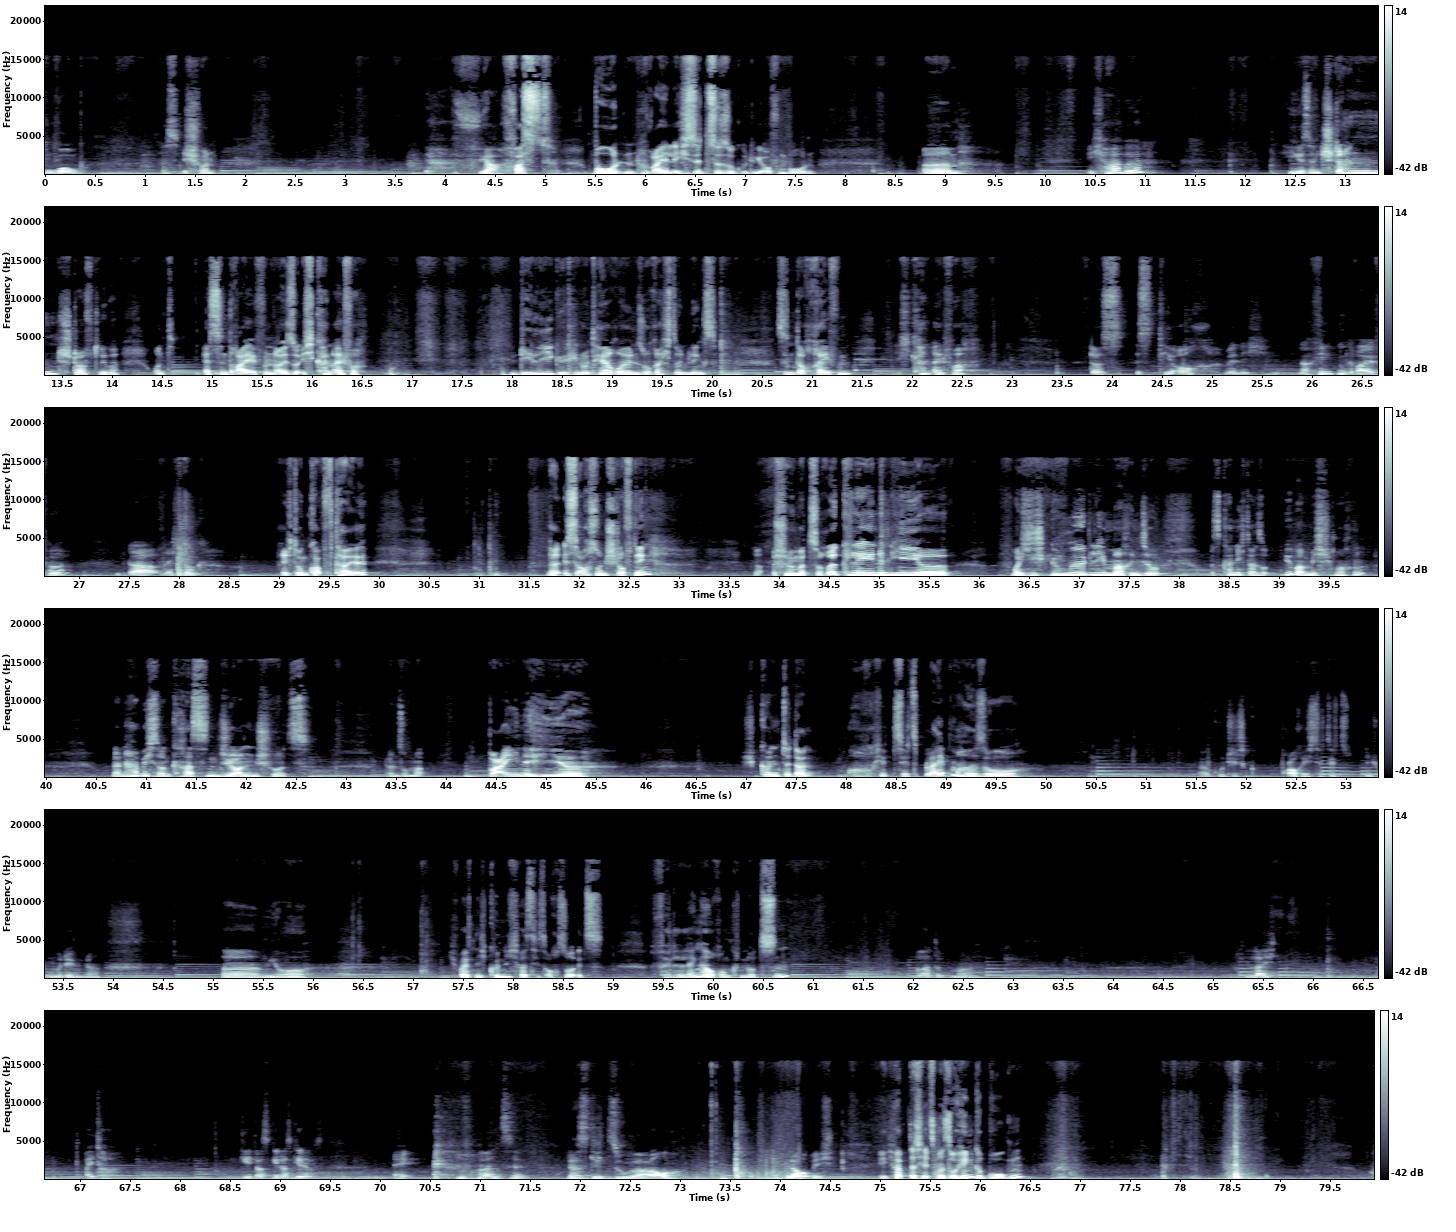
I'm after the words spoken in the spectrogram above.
Wow. Das ist schon. Ja, fast Boden, weil ich sitze so gut wie auf dem Boden. Ähm, ich habe. Hier sind Stangen, Stoff drüber und es sind Reifen. Also ich kann einfach die Liege hin und her rollen, so rechts und links sind auch Reifen. Ich kann einfach. Das ist hier auch, wenn ich nach hinten greife, da Richtung, Richtung Kopfteil. Da ist auch so ein Stoffding. Schön mal zurücklehnen hier. Mal sich gemütlich machen, so. Das kann ich dann so über mich machen. Und dann habe ich so einen krassen John-Schutz. Dann so mal Beine hier. Ich könnte dann. Oh, jetzt, jetzt bleib mal so. Ja, gut, jetzt brauche ich das jetzt nicht unbedingt, ne? Ähm, ja. Ich weiß nicht, könnte ich das jetzt auch so als Verlängerung nutzen? Wartet mal. Vielleicht. Alter. Geht das? Geht das? Geht das? Ey, Wahnsinn. Das geht sogar auch. Glaube ich. Ich habe das jetzt mal so hingebogen.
